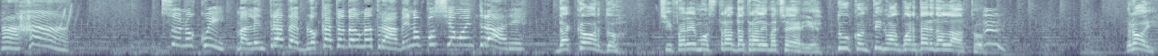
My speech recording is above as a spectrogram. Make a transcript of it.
Ah! Sono qui, ma l'entrata è bloccata da una trave, non possiamo entrare! D'accordo. Ci faremo strada tra le macerie. Tu continua a guardare dall'alto. Roy,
